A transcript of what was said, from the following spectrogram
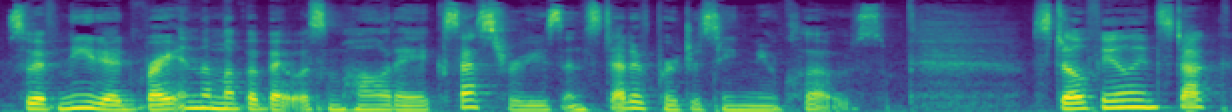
so if needed, brighten them up a bit with some holiday accessories instead of purchasing new clothes. Still feeling stuck?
